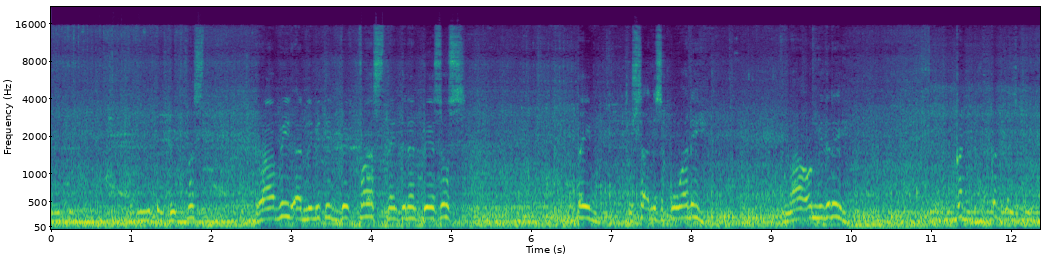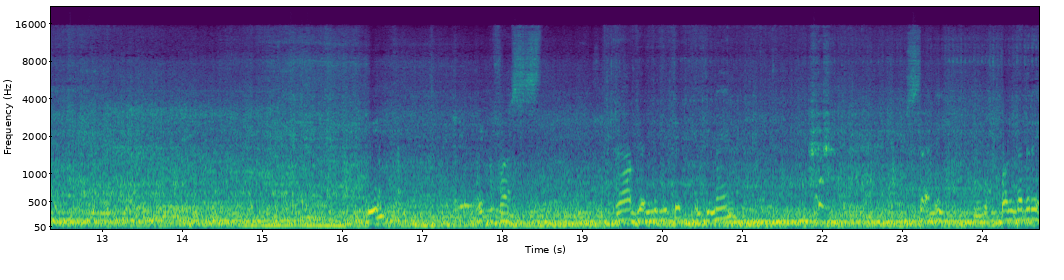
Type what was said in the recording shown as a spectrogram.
unlimited breakfast. Grabe, unlimited breakfast, 99 pesos. Tay, tusa ni sa kuha ni. Ngaon mi diri. Kad, kad. Okay. Breakfast. Grabe, unlimited, 89. Tusa ni. Mukbang ka diri.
